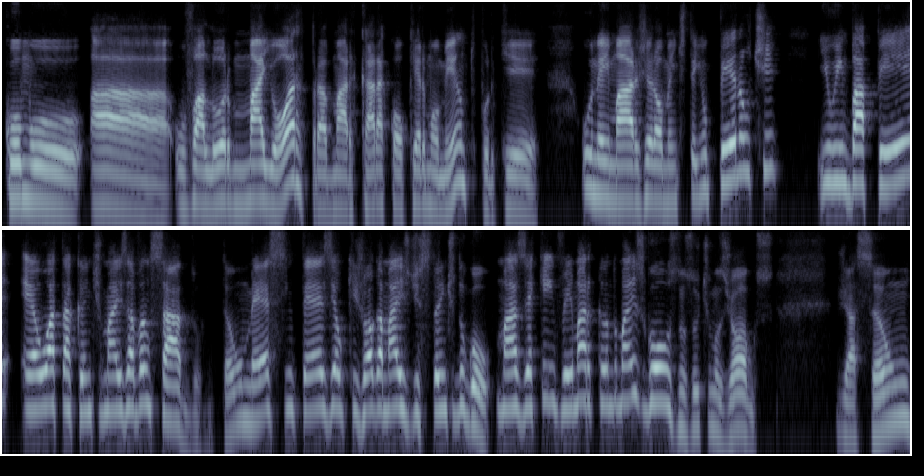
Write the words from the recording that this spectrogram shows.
como a, o valor maior para marcar a qualquer momento, porque o Neymar geralmente tem o pênalti e o Mbappé é o atacante mais avançado. Então o Messi, em tese, é o que joga mais distante do gol, mas é quem vem marcando mais gols nos últimos jogos. Já são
